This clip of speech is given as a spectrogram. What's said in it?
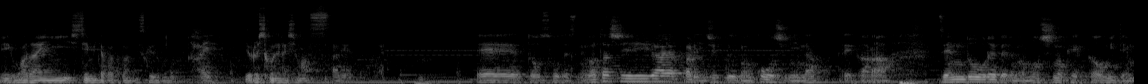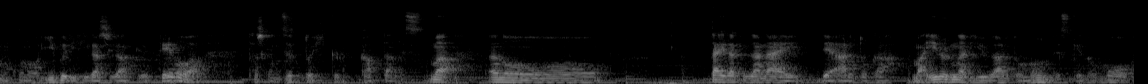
えー、話題にしてみたかったんですけども、はい、よろしくお願いします。ありがとうえーとそうですね、私がやっぱり塾の講師になってから全道レベルの模試の結果を見てもこの胆振東学っていうのは確かにずっと低かったんです。まああのー、大学がないであるとか、まあ、いろいろな理由があると思うんですけども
